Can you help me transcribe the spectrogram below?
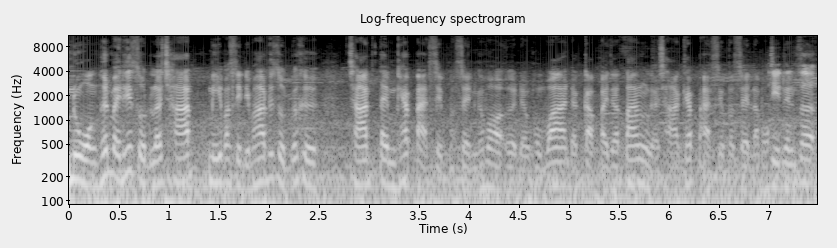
หน่วงขึ้นไปที่สุดแล้วชาร์จมีประสิทธิภาพที่สุดก็คือชาร์จเต็มแค่ 80%ก็พอเออเดี๋ยวผมว่าเดี๋ยวกลับไปจะตั้งเหลือชาร์จแค่ 80%แล้วจีเซนเซอร์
